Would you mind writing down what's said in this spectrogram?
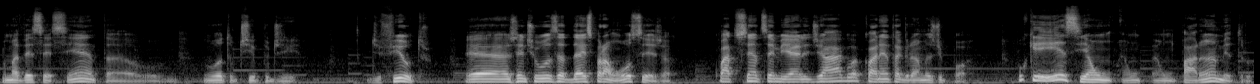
numa V60 ou no outro tipo de, de filtro. É, a gente usa 10 para 1, ou seja, 400 ml de água, 40 gramas de pó. Porque esse é um, é um, é um parâmetro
